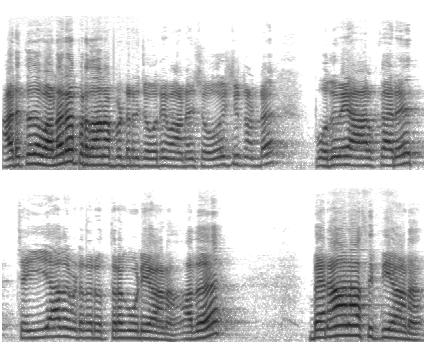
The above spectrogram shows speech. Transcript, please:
അടുത്തത് വളരെ പ്രധാനപ്പെട്ട ഒരു ചോദ്യമാണ്. ചോദിച്ചിട്ടുണ്ട്. പൊതുവെ ആൾക്കാർ ചെയ്യാതെ വിടുന്ന ഒരു ഉത്തരം കൂടിയാണ്. അത് ബനാന സിറ്റിയാണ്.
